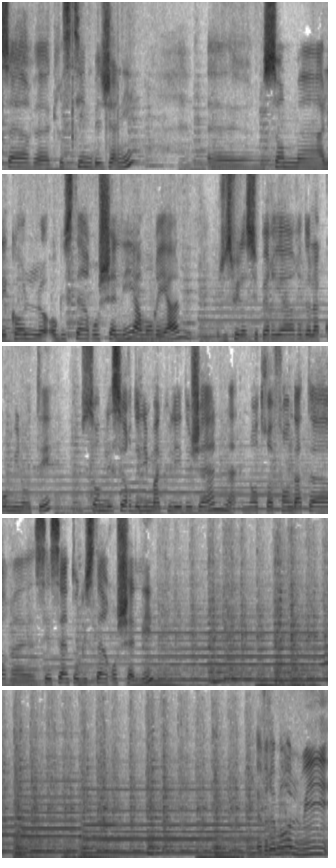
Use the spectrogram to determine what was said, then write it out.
sœur euh, Christine Béjani. Euh, nous sommes à l'école Augustin Rochelli à Montréal. Je suis la supérieure de la communauté. Nous sommes les sœurs de l'Immaculée de Gênes. Notre fondateur, euh, c'est Saint Augustin Rochelli. Vraiment, lui,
